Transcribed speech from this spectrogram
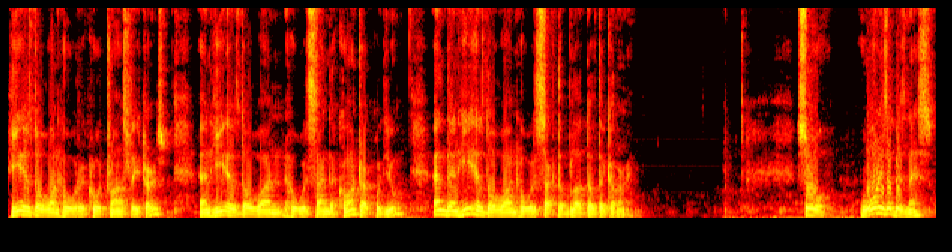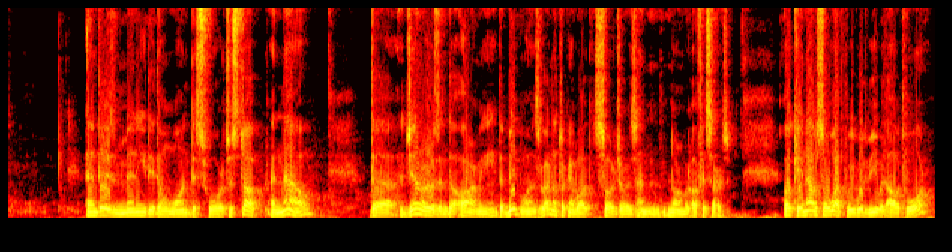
He is the one who will recruit translators and he is the one who will sign the contract with you and then he is the one who will suck the blood of the government. So war is a business and there's many they don't want this war to stop and now the generals in the army, the big ones, we're not talking about soldiers and normal officers. Okay, now, so what? We will be without war?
